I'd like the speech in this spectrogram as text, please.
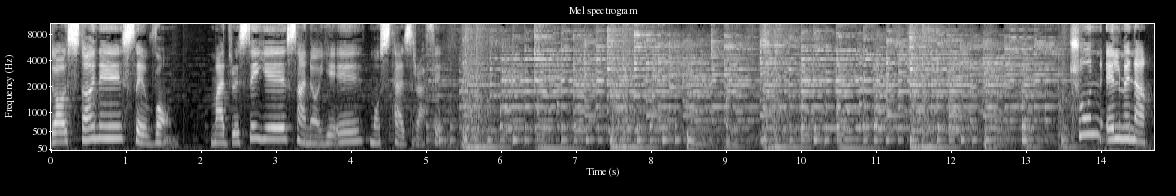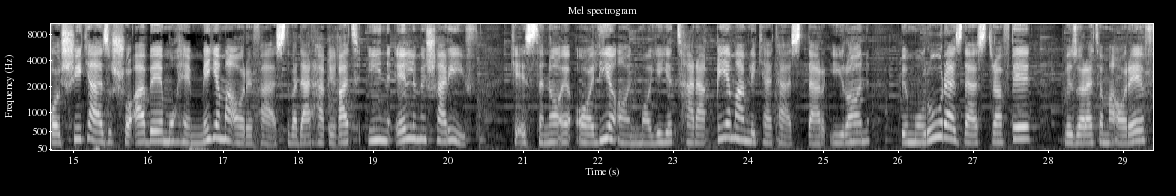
داستان سوم مدرسه صنایع مستظرفه. چون علم نقاشی که از شعب مهمه معارف است و در حقیقت این علم شریف که استناع عالی آن مایه ترقی مملکت است در ایران به مرور از دست رفته وزارت معارف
